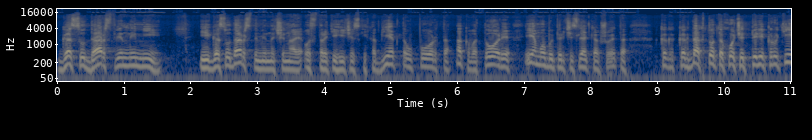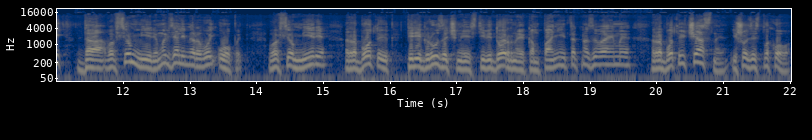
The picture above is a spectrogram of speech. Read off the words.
государственными. И государственными, начиная от стратегических объектов порта, акватории, и я мог бы перечислять, как что это, когда кто-то хочет перекрутить, да, во всем мире, мы взяли мировой опыт, во всем мире работают перегрузочные стивидорные компании, так называемые, работают частные. И что здесь плохого?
